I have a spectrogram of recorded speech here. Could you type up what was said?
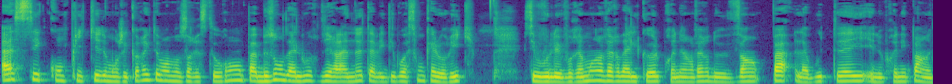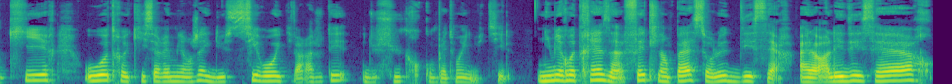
assez compliqué de manger correctement dans un restaurant, pas besoin d'alourdir la note avec des boissons caloriques. Si vous voulez vraiment un verre d'alcool, prenez un verre de vin, pas la bouteille, et ne prenez pas un kir ou autre qui serait mélangé avec du sirop et qui va rajouter du sucre complètement inutile. Numéro 13, faites l'impasse sur le dessert. Alors les desserts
